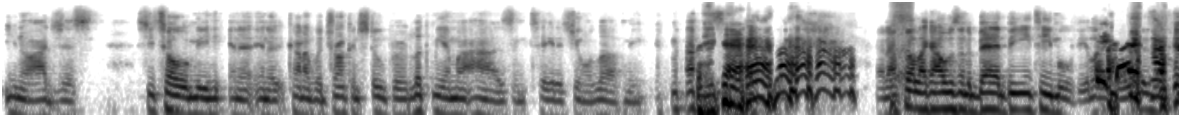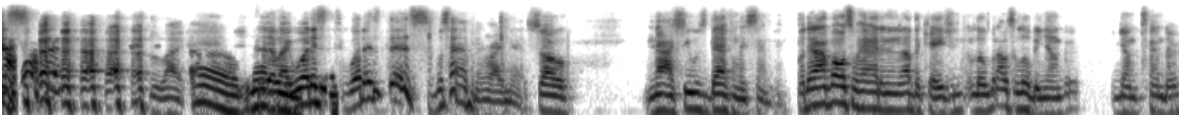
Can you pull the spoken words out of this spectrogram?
you know, I just she told me in a in a kind of a drunken stupor, look me in my eyes and tell you that you don't love me. and I felt like I was in a bad BET movie. Like, what is this? like, oh, yeah, like what is what is this? What's happening right now? So, nah, she was definitely simping. But then I've also had in another occasion, a little when I was a little bit younger, young tender,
